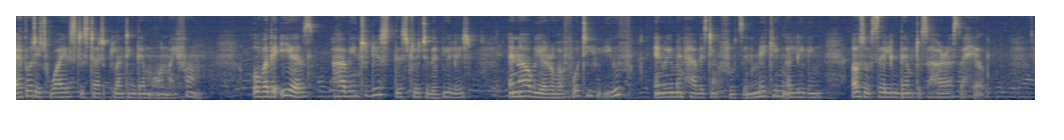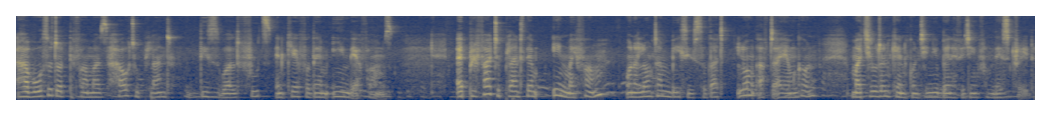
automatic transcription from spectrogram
I thought it wise to start planting them on my farm. Over the years, I have introduced this tree to the village, and now we are over 40 youth and women harvesting fruits and making a living out of selling them to Sahara Sahel. I have also taught the farmers how to plant these wild fruits and care for them in their farms. I prefer to plant them in my farm on a long term basis so that long after I am gone, my children can continue benefiting from this trade.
